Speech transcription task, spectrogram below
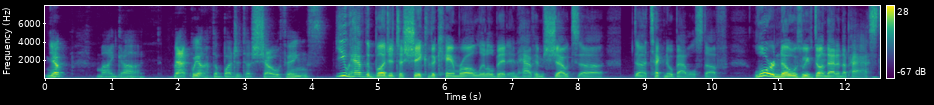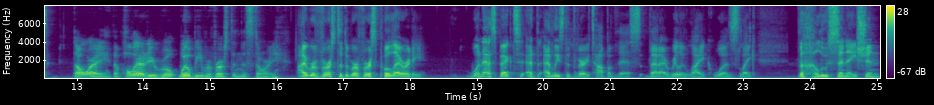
Yep. My god. Mac, we don't have the budget to show things. You have the budget to shake the camera a little bit and have him shout uh, uh techno babble stuff. Lord knows we've done that in the past. Don't worry, the polarity will, will be reversed in this story. I reversed to the reverse polarity. One aspect, at, at least at the very top of this, that I really like was like the hallucination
